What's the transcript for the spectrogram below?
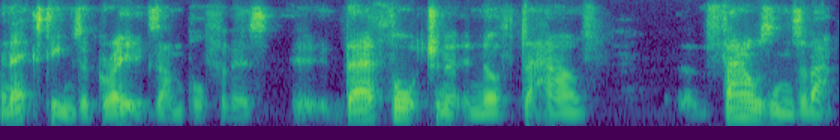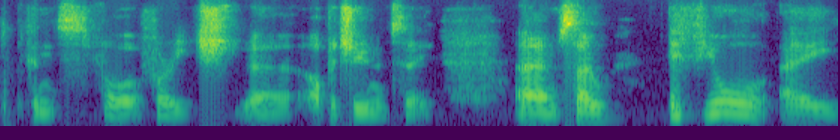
and X Team's a great example for this. They're fortunate enough to have thousands of applicants for for each uh, opportunity. Um, so if you're a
